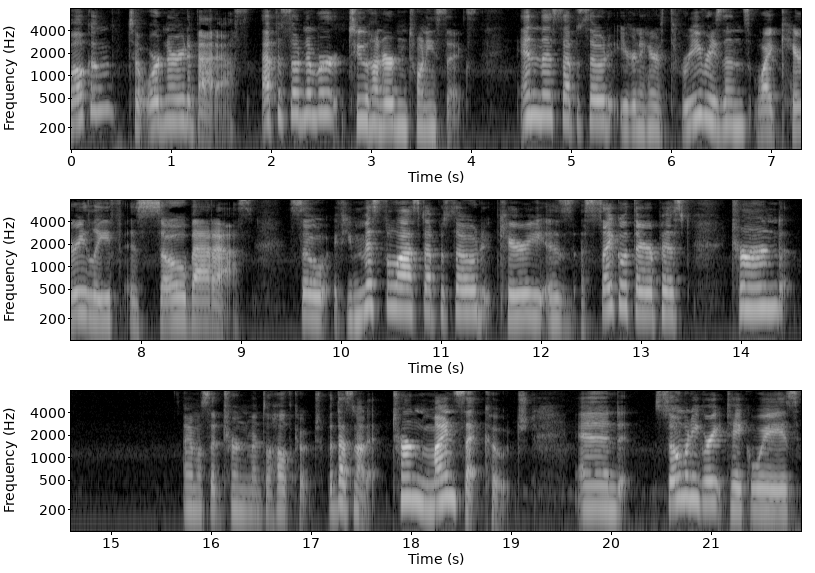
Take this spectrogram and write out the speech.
Welcome to Ordinary to Badass, episode number 226. In this episode, you're going to hear three reasons why Carrie Leaf is so badass. So, if you missed the last episode, Carrie is a psychotherapist turned, I almost said turned mental health coach, but that's not it, turned mindset coach. And so many great takeaways.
